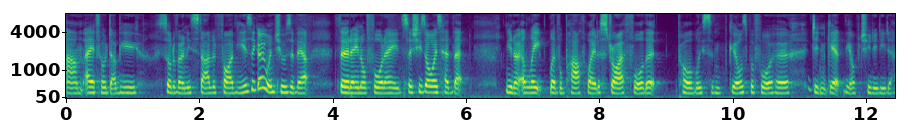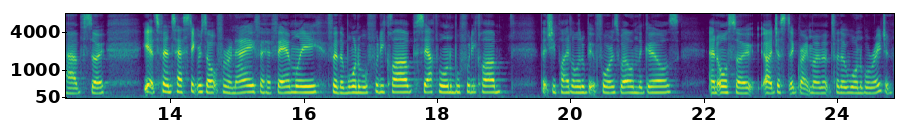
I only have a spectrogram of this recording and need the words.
Um, AFLW sort of only started five years ago when she was about 13 or 14. So she's always had that you know, elite level pathway to strive for that probably some girls before her didn't get the opportunity to have. So, yeah, it's fantastic result for Renee, for her family, for the Warrnambool Footy Club, South Warrnambool Footy Club, that she played a little bit for as well, and the girls, and also uh, just a great moment for the Warrnambool region.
